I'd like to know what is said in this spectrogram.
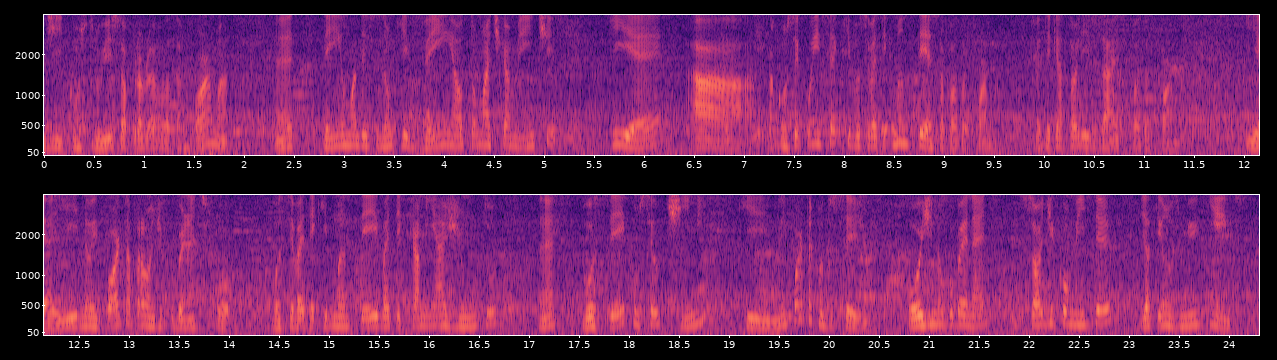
de construir sua própria plataforma, né, tem uma decisão que vem automaticamente, que é a, a consequência que você vai ter que manter essa plataforma. Você vai ter que atualizar essa plataforma. E aí, não importa para onde o Kubernetes for, você vai ter que manter e vai ter que caminhar junto, né? Você com o seu time, que não importa quantos sejam. Hoje no Kubernetes, só de committer já tem uns 1.500.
